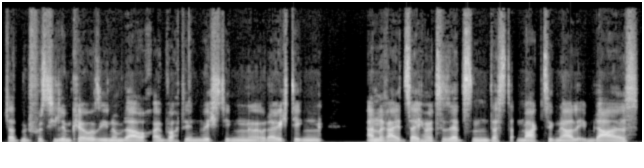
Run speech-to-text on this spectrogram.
statt mit fossilem Kerosin, um da auch einfach den wichtigen oder richtigen Anreiz, sag ich mal, zu setzen, dass dann Marktsignal eben da ist.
